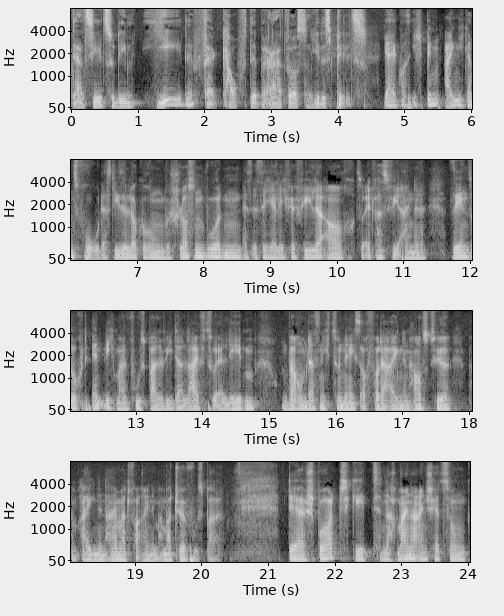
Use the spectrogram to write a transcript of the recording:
Da zählt zudem jede verkaufte Bratwurst und jedes Pilz. Ja, Herr Koss, ich bin eigentlich ganz froh, dass diese Lockerungen beschlossen wurden. Es ist sicherlich für viele auch so etwas wie eine Sehnsucht, endlich mal Fußball wieder live zu erleben. Und warum das nicht zunächst auch vor der eigenen Haustür beim eigenen Heimatverein im Amateurfußball? Der Sport geht nach meiner Einschätzung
